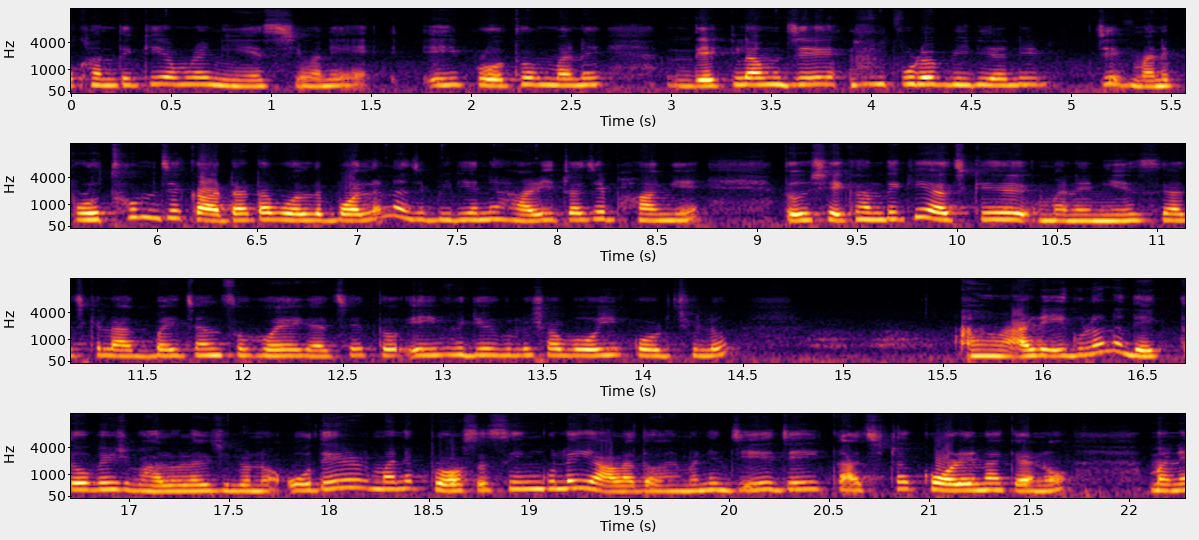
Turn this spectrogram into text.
ওখান থেকেই আমরা নিয়ে এসেছি। মানে এই প্রথম মানে দেখলাম যে পুরো বিরিয়ানির যে মানে প্রথম যে কাটাটা বলে বলে না যে বিরিয়ানি হাঁড়িটা যে ভাঙে, তো সেখান থেকেই আজকে মানে নিয়ে এসে আজকে লাক বাই চান্স হয়ে গেছে। তো এই ভিডিওগুলো সব ওই করছিল। আর এগুলো না দেখতেও বেশ ভালো লাগছিল না। ওদের মানে প্রসেসিংগুলোই আলাদা হয়। মানে যে যেই কাজটা করে না কেন মানে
